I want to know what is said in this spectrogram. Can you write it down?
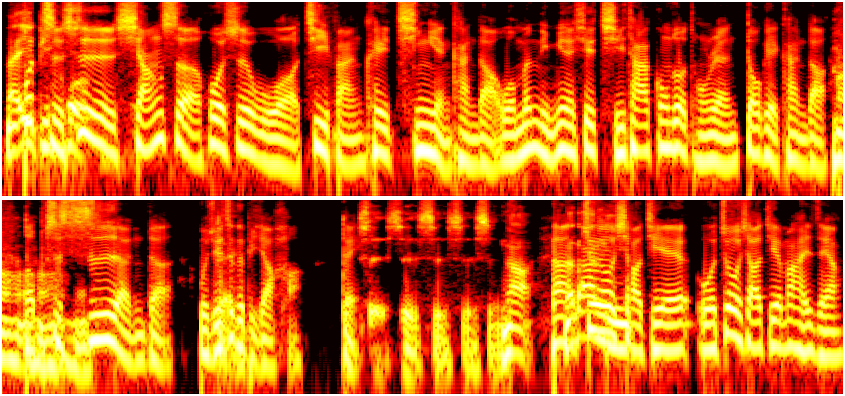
那不只是翔 Sir 或是我纪凡可以亲眼看到，我们里面一些其他工作同仁都可以看到，而不是私人的。我觉得这个比较好。对，是是是是是。那那最后小结，我最后小结吗？还是怎样？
